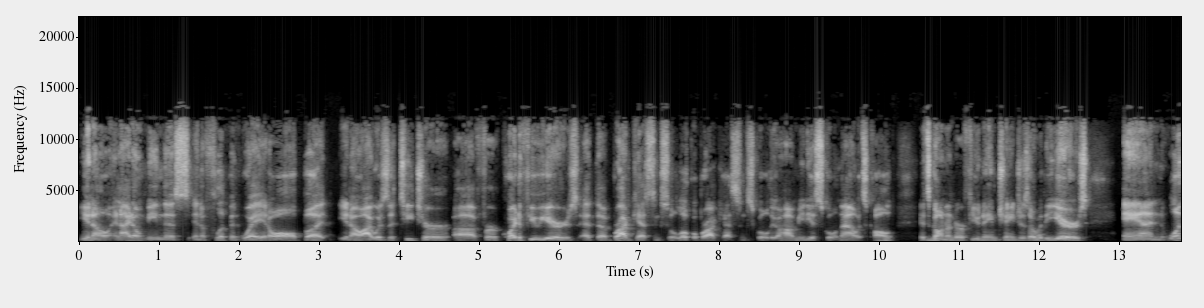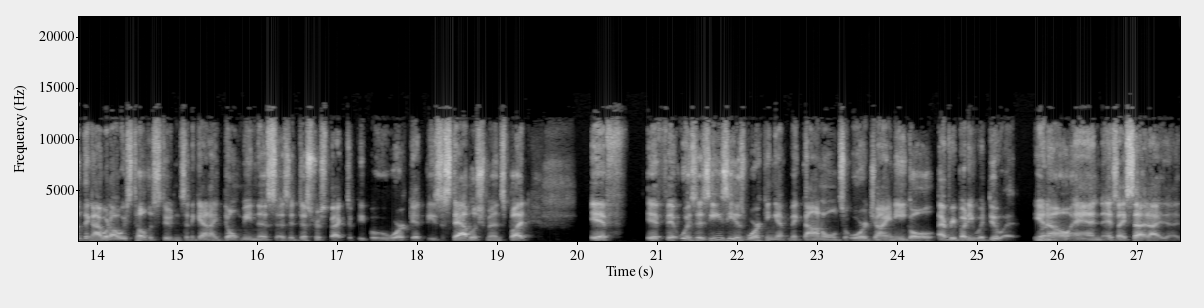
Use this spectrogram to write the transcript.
you know and i don't mean this in a flippant way at all but you know i was a teacher uh, for quite a few years at the broadcasting school local broadcasting school the ohio media school now it's called. It's mm-hmm. gone under a few name changes over the years and one thing I would always tell the students, and again, I don't mean this as a disrespect to people who work at these establishments, but if if it was as easy as working at McDonald's or Giant Eagle, everybody would do it, you right. know. And as I said, I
